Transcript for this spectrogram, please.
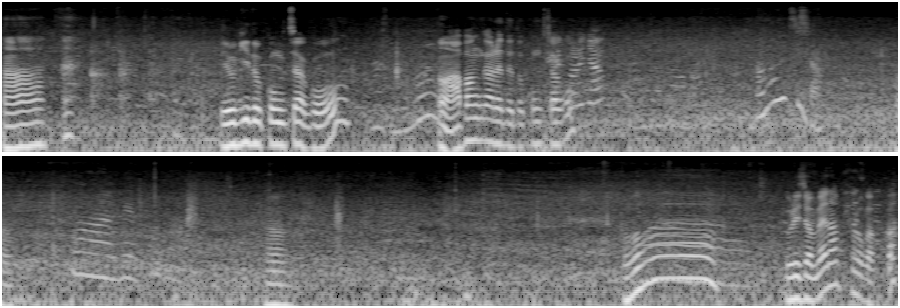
아 여기도 공짜고 어 아방가르드도 공짜고 아, 멋지다. 어. 와, 어. 오 우리 저 맨 앞으로 갈까?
